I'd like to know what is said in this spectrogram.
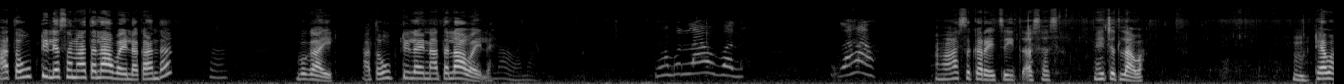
आता उपटी सण आता लावायला कांदा. बघा आई आता उपटिलाय ना आता लावायला. हा असं करायचं इथं असं असं. ह्याच्यात लावा. ठेवा.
